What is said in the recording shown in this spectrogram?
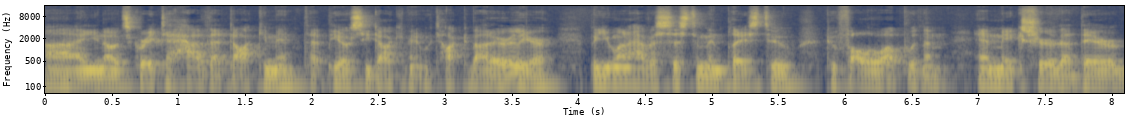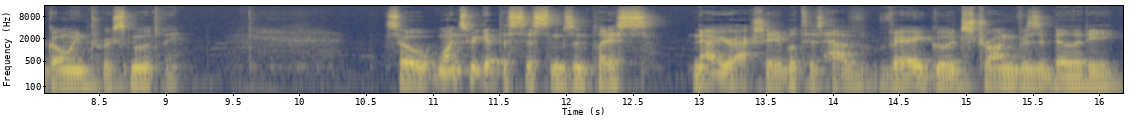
Uh, you know, it's great to have that document, that POC document we talked about earlier, but you want to have a system in place to, to follow up with them and make sure that they're going through smoothly. So once we get the systems in place, now you're actually able to have very good, strong visibility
